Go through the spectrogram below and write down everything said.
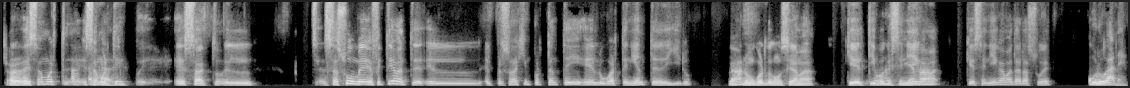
Claro, esa muerte, esa muerte, exacto. El, se, asume, efectivamente, el, el, personaje importante ahí es el lugarteniente de Giro. Claro. No me acuerdo cómo se llama, que es el tipo que se, niega, que se niega a matar a Sue. Kurogane.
